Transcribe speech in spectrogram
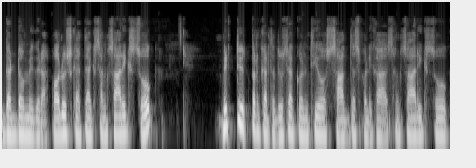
गड्ढों में गिरा। पौलुस कहता है कि संसारिक शोक मृत्यु उत्पन्न करता। दूसरा ग्रंथियो सात दस में लिखा, संसारिक शोक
